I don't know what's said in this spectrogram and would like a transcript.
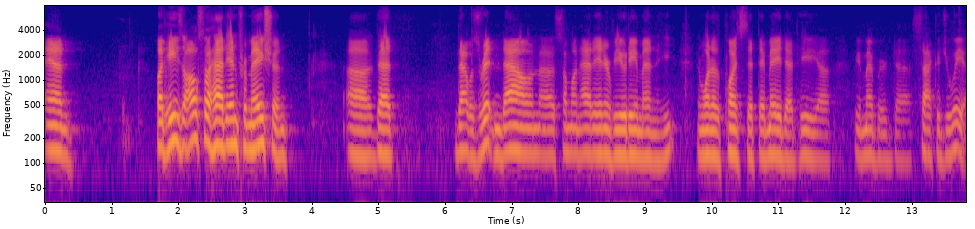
And, but he's also had information uh, that that was written down. Uh, someone had interviewed him, and he, and one of the points that they made that he uh, remembered uh, Sacagawea.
